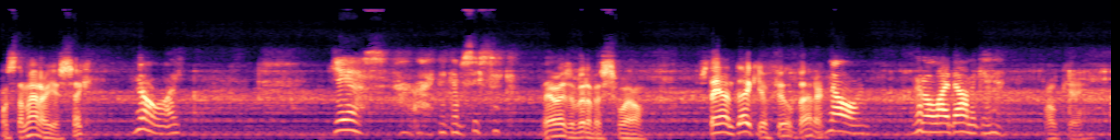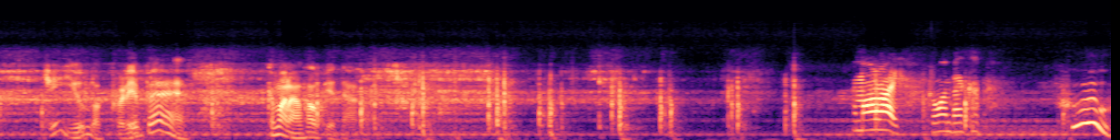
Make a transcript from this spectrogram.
What's the matter? Are you sick? No, I. Yes, I think I'm seasick. There is a bit of a swell. Stay on deck, you'll feel better. No, I'm gonna lie down again. Okay. Gee, you look pretty bad. Come on, I'll help you down. I'm all right. Going back up. Whew.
